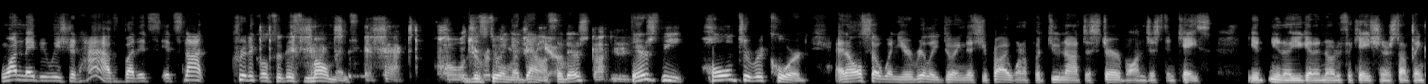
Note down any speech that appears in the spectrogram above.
One maybe we should have, but it's it's not critical to this Effect. moment. Effect. Hold Just doing a demo. So there's- button. There's the hold to record. And also when you're really doing this, you probably want to put do not disturb on just in case you you know you get a notification or something.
